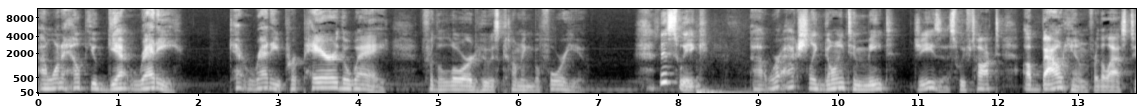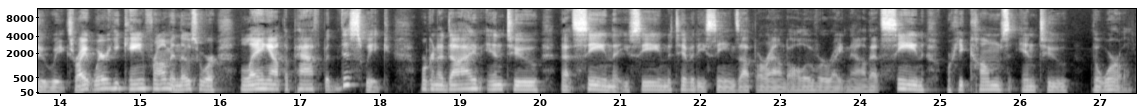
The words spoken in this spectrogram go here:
I want to help you get ready. Get ready. Prepare the way for the Lord who is coming before you. This week, uh, we're actually going to meet Jesus. We've talked about him for the last two weeks, right? Where he came from and those who were laying out the path. But this week, we're going to dive into that scene that you see nativity scenes up around all over right now. That scene where he comes into the world.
